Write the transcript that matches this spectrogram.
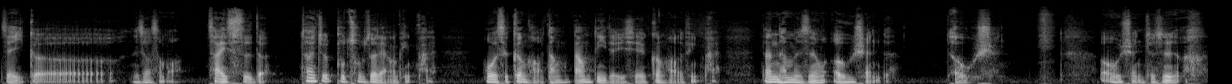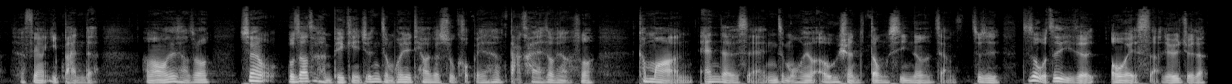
这个那叫什么？蔡司的，它就不出这两个品牌，或者是更好当当地的一些更好的品牌，但他们是用 Ocean 的 Ocean Ocean 就是非常一般的，好吗？我就想说，虽然我知道这很 picky，就是你怎么会去挑一个漱口杯？打开的时候，我想说，Come on，Anderson，你怎么会用 Ocean 的东西呢？这样子，就是这是我自己的 OS 啊，就是觉得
